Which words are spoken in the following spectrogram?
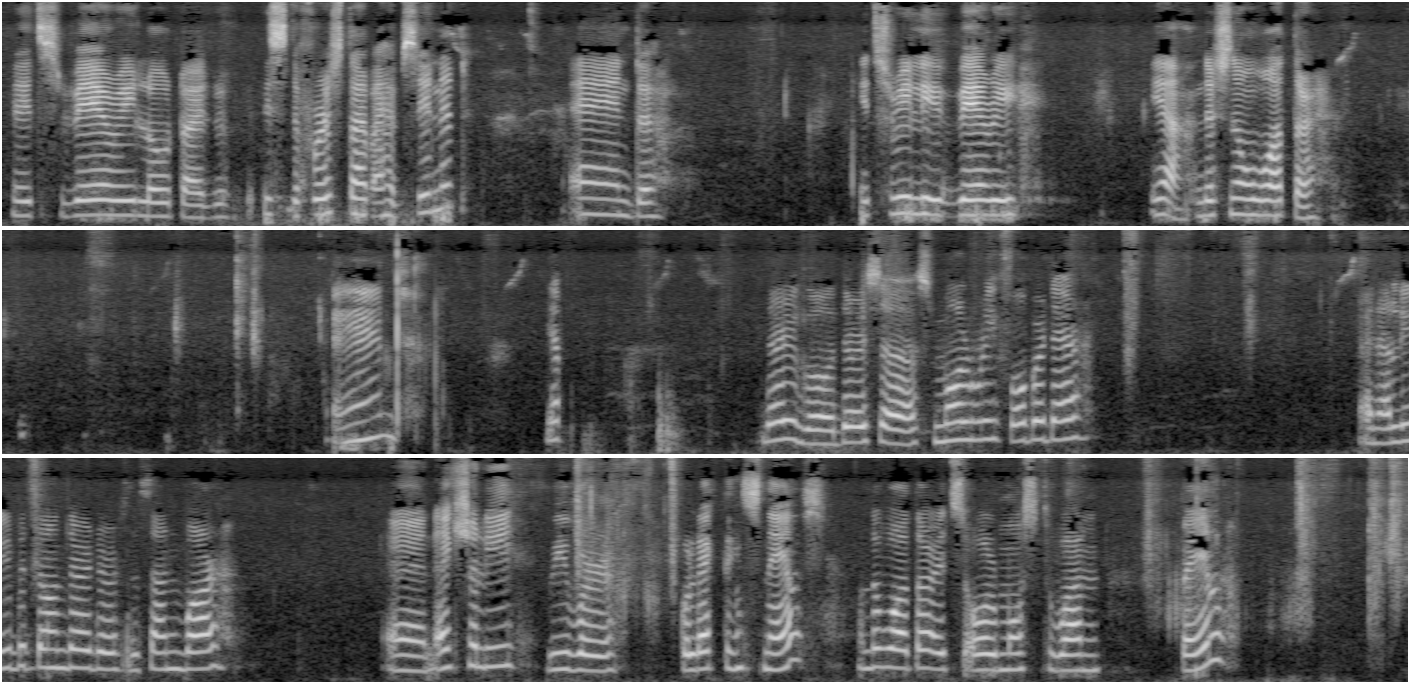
It's very low tide. This is the first time I have seen it. And uh, it's really very yeah there's no water. And yep there you go. There's a small reef over there. And a little bit down there there's the sandbar. And actually we were collecting snails on the water. It's almost one pail.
